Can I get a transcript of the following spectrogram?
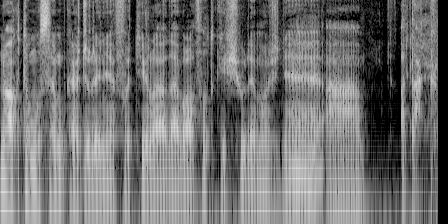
No a k tomu jsem každodenně fotil a dával fotky všude možně mm. a a tak.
